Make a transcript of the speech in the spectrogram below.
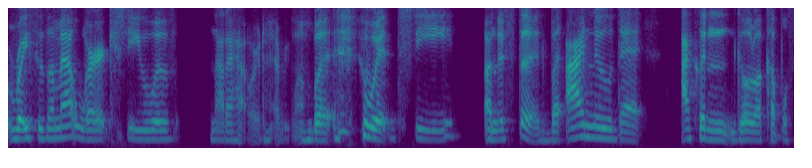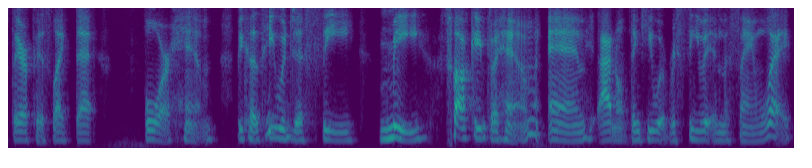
racism at work, she was not a Howard, everyone, but what she understood. But I knew that I couldn't go to a couples therapist like that for him because he would just see me talking to him and I don't think he would receive it in the same way.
